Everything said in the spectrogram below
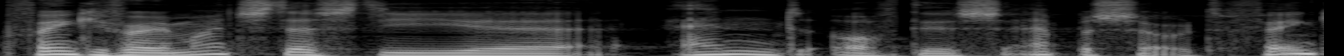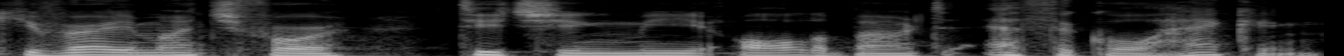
Thank you very much. That's the uh, end of this episode. Thank you very much for teaching me all about ethical hacking.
